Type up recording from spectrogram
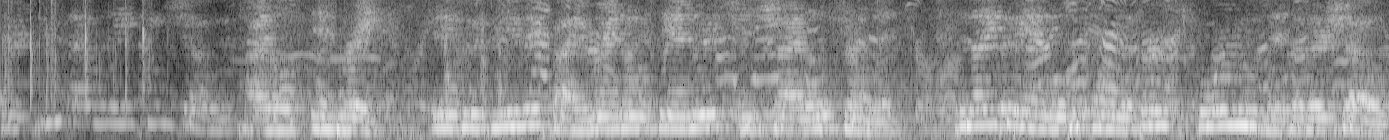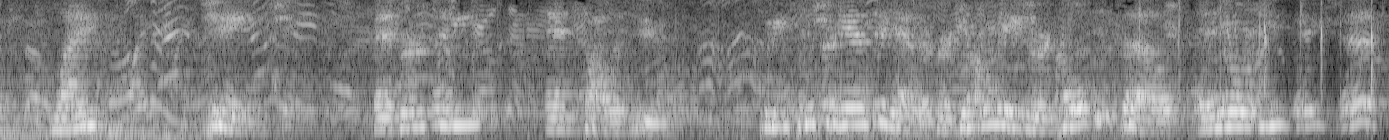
Their 2018 show is titled Embrace. It includes music by Randall Standridge and Shiloh Stroman. Tonight the band will perform the first four movements of their show, Life, Change, Adversity, and Solitude. Please put your hands together for drum major Colton Sell and your UHS.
